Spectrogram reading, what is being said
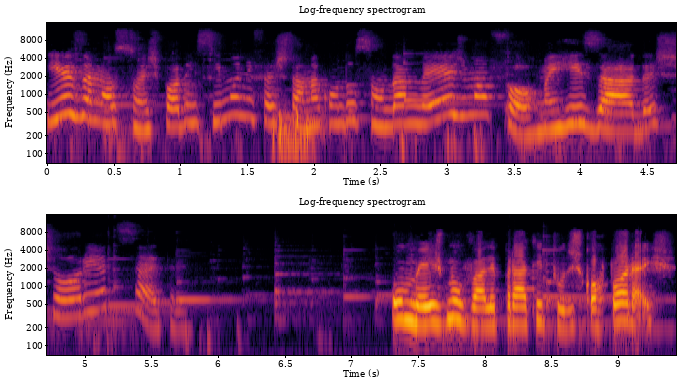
E as emoções podem se manifestar na condução da mesma forma, em risadas, choro e etc. O mesmo vale para atitudes corporais.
